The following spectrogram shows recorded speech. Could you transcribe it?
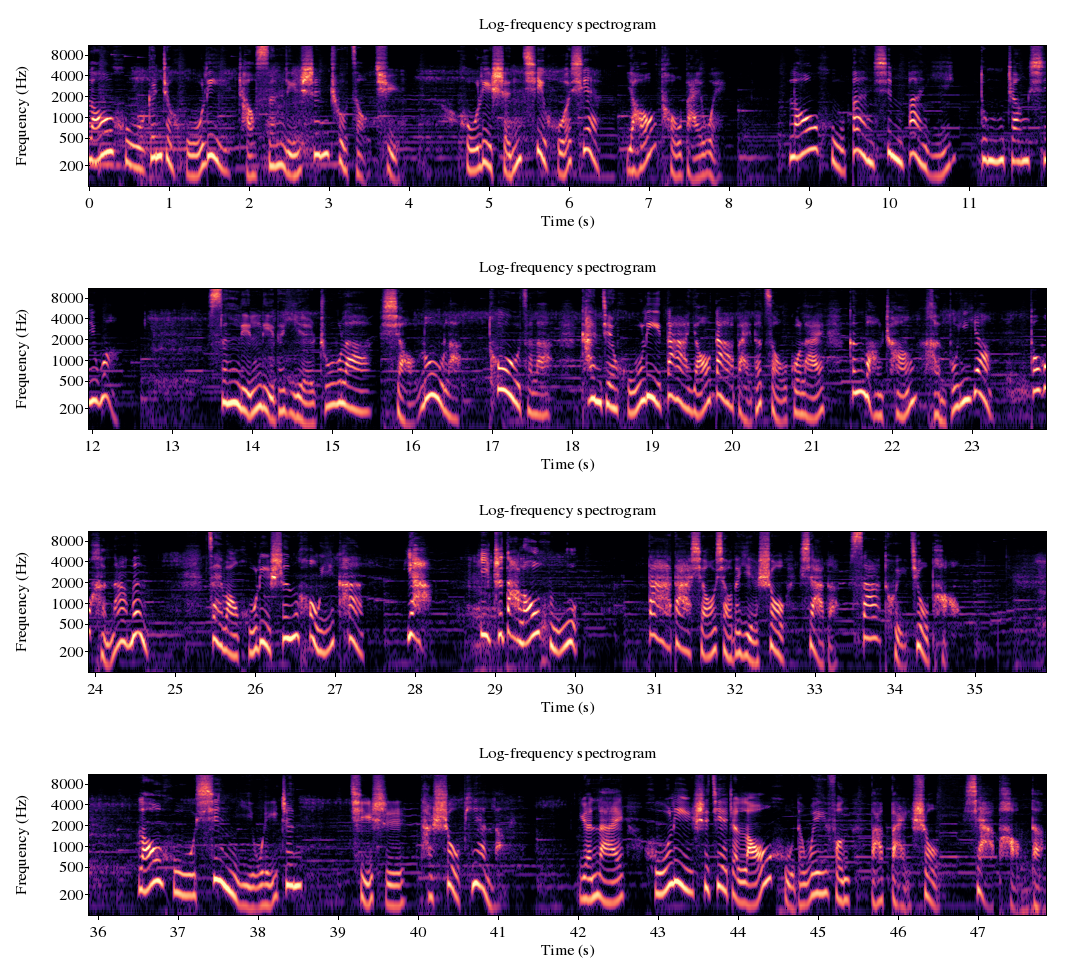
老虎跟着狐狸朝森林深处走去，狐狸神气活现，摇头摆尾；老虎半信半疑，东张西望。森林里的野猪啦、小鹿啦、兔子啦，看见狐狸大摇大摆地走过来，跟往常很不一样，都很纳闷。再往狐狸身后一看，呀！一只大老虎，大大小小的野兽吓得撒腿就跑。老虎信以为真，其实他受骗了。原来狐狸是借着老虎的威风把百兽吓跑的。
